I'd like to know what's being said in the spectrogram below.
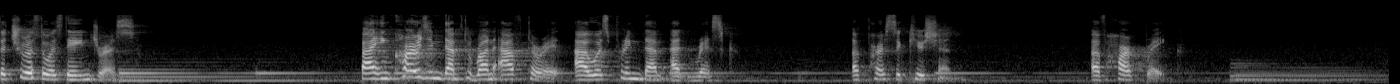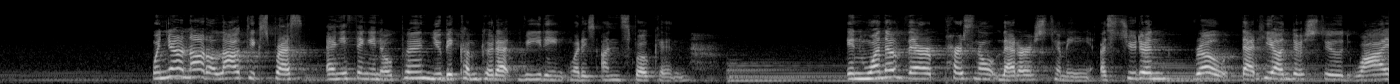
the truth was dangerous. By encouraging them to run after it, I was putting them at risk of persecution, of heartbreak. When you're not allowed to express anything in open, you become good at reading what is unspoken. In one of their personal letters to me, a student wrote that he understood why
